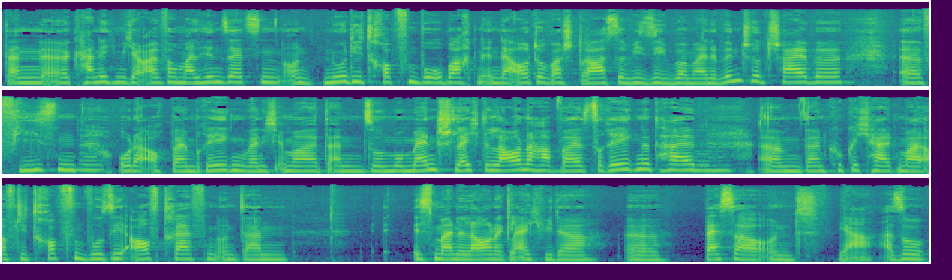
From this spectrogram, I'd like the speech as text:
dann äh, kann ich mich auch einfach mal hinsetzen und nur die Tropfen beobachten in der Autowaschstraße, wie sie über meine Windschutzscheibe äh, fließen. Ja. Oder auch beim Regen, wenn ich immer dann so einen Moment schlechte Laune habe, weil es regnet halt, mhm. ähm, dann gucke ich halt mal auf die Tropfen, wo sie auftreffen und dann ist meine Laune gleich wieder äh, besser. Und ja, also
